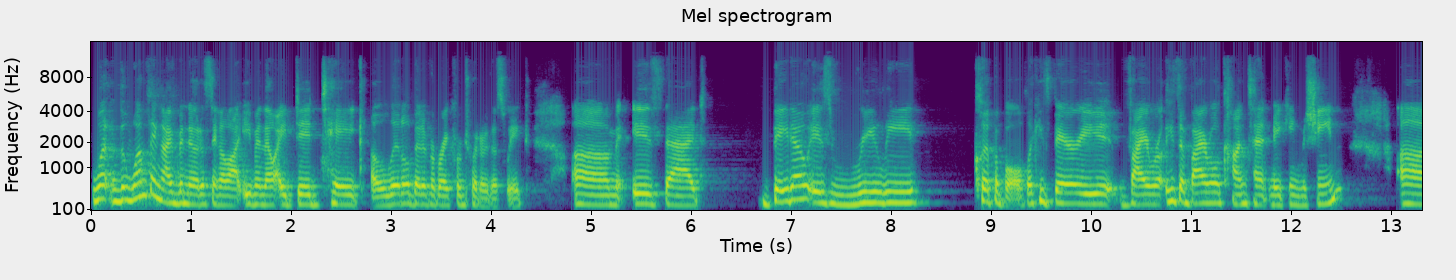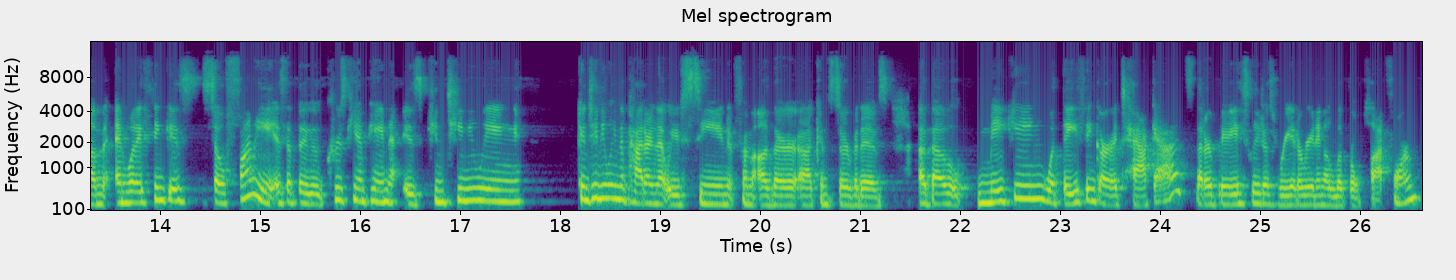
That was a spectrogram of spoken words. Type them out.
what the one thing I've been noticing a lot, even though I did take a little bit of a break from Twitter this week, um, is that Beto is really clippable. Like he's very viral. He's a viral content making machine. Um, and what I think is so funny is that the Cruz campaign is continuing continuing the pattern that we've seen from other uh, conservatives about making what they think are attack ads that are basically just reiterating a liberal platform.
